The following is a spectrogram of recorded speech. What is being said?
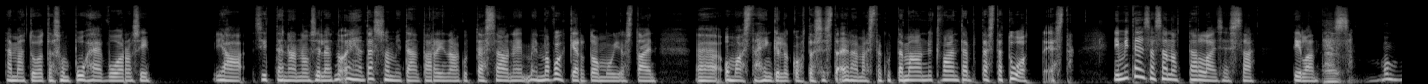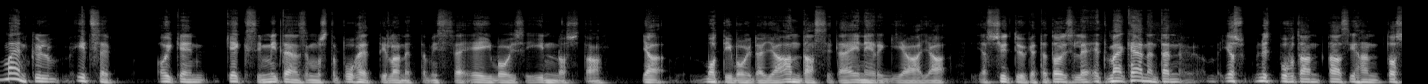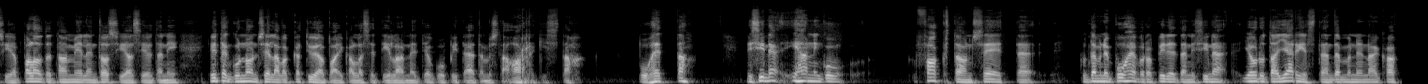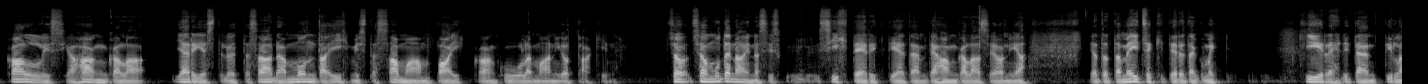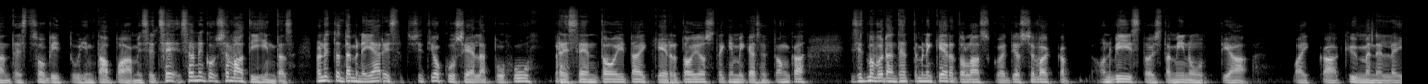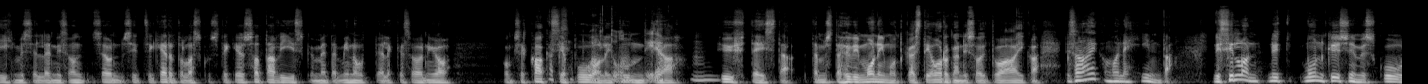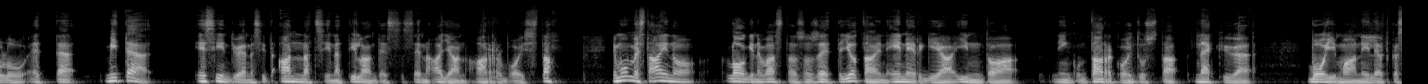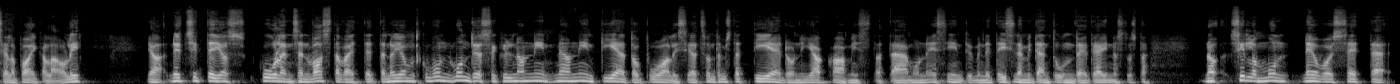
tämä tuota sun puheenvuorosi – ja sitten hän on silleen, että no eihän tässä ole mitään tarinaa, kun tässä on, en mä voi kertoa mun jostain ö, omasta henkilökohtaisesta elämästä, kun tämä on nyt vain tästä tuotteesta. Niin miten sä sanot tällaisessa tilanteessa? Mä, mä en kyllä itse oikein keksi mitään semmoista puhetilannetta, missä ei voisi innostaa ja motivoida ja antaa sitä energiaa ja – ja sytykettä toisille. Että mä käännän tämän, jos nyt puhutaan taas ihan tosia, palautetaan mieleen tosiasioita, niin nyt kun on siellä vaikka työpaikalla se tilanne, että joku pitää tämmöistä arkista puhetta, niin siinä ihan niin kuin fakta on se, että kun tämmöinen puheenvuoro pidetään, niin siinä joudutaan järjestämään tämmöinen aika kallis ja hankala järjestely, että saadaan monta ihmistä samaan paikkaan kuulemaan jotakin. Se on, se on muuten aina, siis sihteerit tietää, miten hankalaa se on ja ja tota, me itsekin tiedetään, kun me kiirehditään tilanteesta sovittuihin tapaamisiin. Se, se, on niin kuin, se vaatii hintansa. No nyt on tämmöinen järjestetty, sitten joku siellä puhuu, presentoi tai kertoo jostakin, mikä se nyt onkaan. Niin sitten me voidaan tehdä tämmöinen kertolasku, että jos se vaikka on 15 minuuttia vaikka kymmenelle ihmiselle, niin se on, se on sitten se kertolasku, se tekee jo 150 minuuttia, eli se on jo, onko se kaksi, kaksi ja puoli tuntia, tuntia mm. yhteistä, tämmöistä hyvin monimutkaisesti organisoitua aikaa. Ja se on aikamoinen hinta. Niin silloin nyt mun kysymys kuuluu, että mitä esiintyjänä sit annat siinä tilanteessa sen ajan arvoista? Ja mun mielestä ainoa looginen vastaus on se, että jotain energiaa, intoa, niin kuin tarkoitusta, näkyä, voimaa niille, jotka siellä paikalla oli. Ja nyt sitten jos kuulen sen vastaväitteen, että no joo, mutta kun mun, mun työssä kyllä ne on, niin, ne on niin tietopuolisia, että se on tämmöistä tiedon jakamista tämä mun esiintyminen, että ei siinä mitään tunteita ja innostusta. No silloin mun neuvoisi se, että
